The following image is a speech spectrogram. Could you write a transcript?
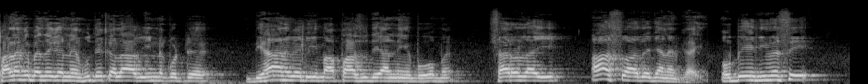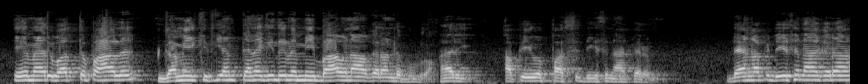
පළඟ බැඳගෙන හුදකලාව ඉන්නකොට ධ්‍යාන වැඩිම අපහසු දෙයන්නේ බොහොම සරලයි ආස්වාද ජනකයි. ඔබේ නිවසේ එහෙම හරි වත්ත පහල ගමේ කිසියම් තැනක ඉඳලා මේ භාවනාව කරන්න පුළුවන්. හරි. අපි ඒව පස්සේ දේශනා කරමු. දැන් අපි දේශනා කරා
